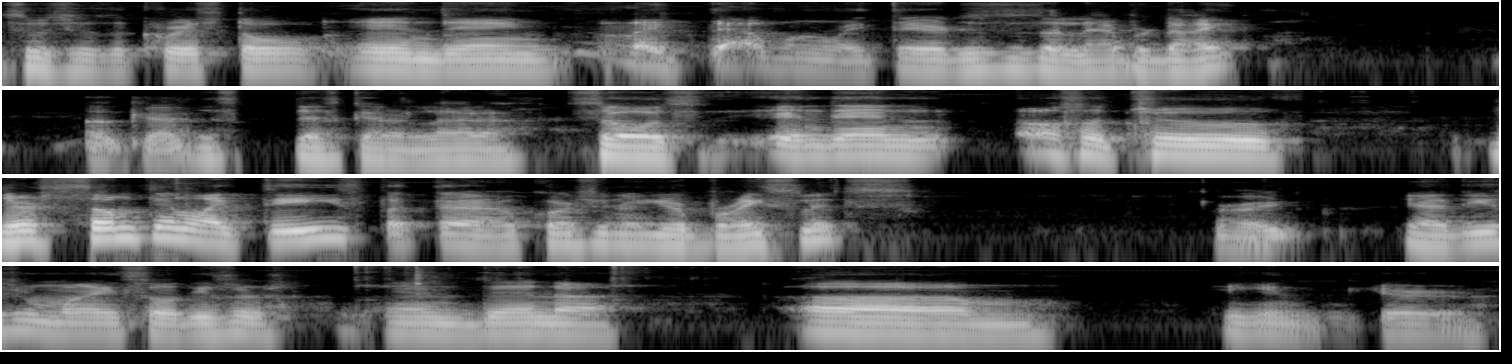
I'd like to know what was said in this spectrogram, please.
so which is a crystal, and then like that one right there. This is a labradorite. Okay, that's, that's got a lot of so it's and then also too. There's something like these, but uh, of course you know your bracelets. Right. Yeah, these are mine. So these are, and then uh, um, you can your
